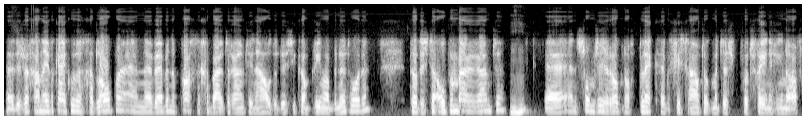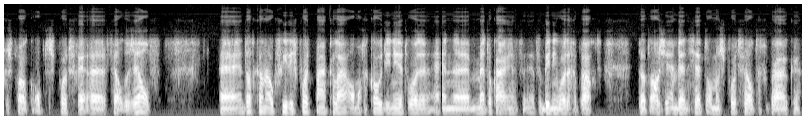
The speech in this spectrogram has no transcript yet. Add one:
Eh, dus we gaan even kijken hoe dat gaat lopen. En we hebben een prachtige buitenruimte in Houten, dus die kan prima benut worden. Dat is de openbare ruimte. Mhm. En soms is er ook nog plek, heb ik gisteravond ook met de sportverenigingen nog afgesproken, op de sportvelden zelf. En dat kan ook via die sportmakelaar allemaal gecoördineerd worden en met elkaar in verbinding worden gebracht. Dat als je een wens hebt om een sportveld te gebruiken,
